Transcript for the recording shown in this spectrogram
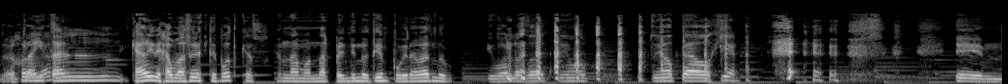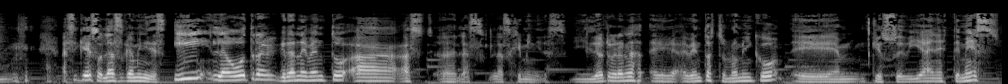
A lo mejor ahí el... Claro, y dejamos de hacer este podcast. Andamos a andar perdiendo tiempo grabando. Igual los dos tuvimos, tuvimos pedagogía. Eh, así que eso, las Gemínides. Y la otra gran evento a, las, las Gemínides. Y el otro gran eh, evento astronómico eh, que sucedía en este mes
